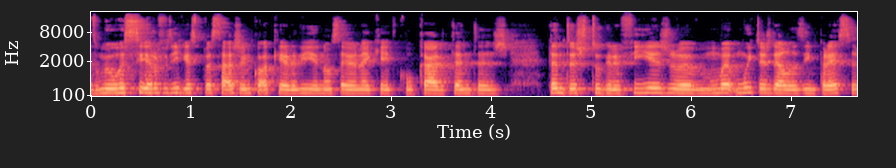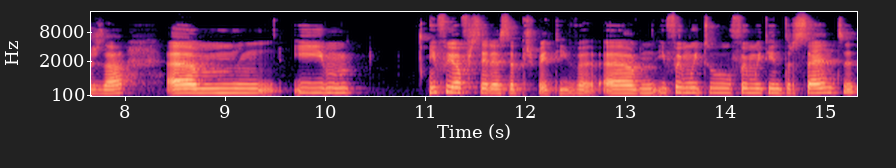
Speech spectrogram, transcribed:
do meu acervo, diga-se passagem, qualquer dia, não sei onde é que hei de colocar tantas, tantas fotografias, muitas delas impressas já. Um, e e fui oferecer essa perspectiva um, e foi muito, foi muito interessante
